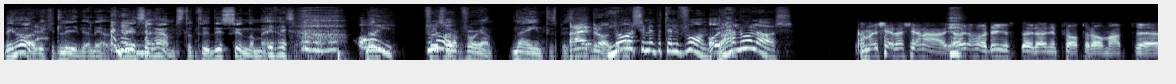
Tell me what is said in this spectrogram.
Ni hör vilket liv jag lever. Det är så hemskt och det är synd om mig. Alltså. Oj, Får jag svara förlåt. på frågan? Nej, inte specifikt. Nej, bra. Lars är med på telefon. Oj. Hallå Lars. Ja, men tjena, tjena. Jag hörde just det där ni pratade om att eh,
